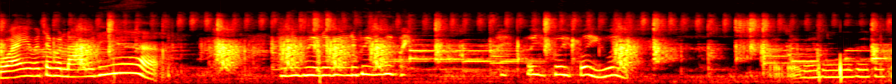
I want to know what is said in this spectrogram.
โอ้ยไม่ใช่เวลาเลยเนี่ยรีบวิ่งรีบวิ่งรีบวิ่งรีบวิ่งไปเฮ้ยเฮ้ยเฮ้ยเฮ้ยไปไปไปไปไปไปไป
